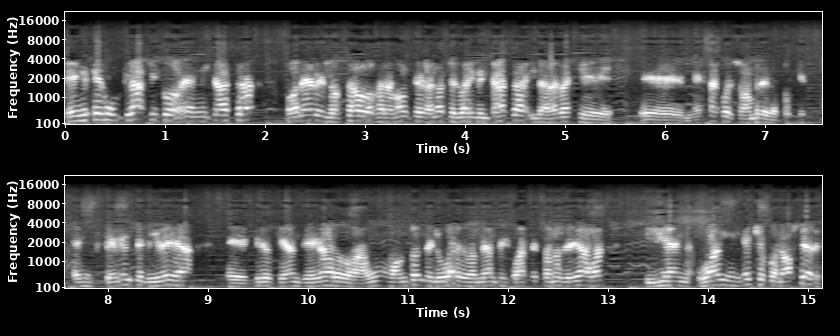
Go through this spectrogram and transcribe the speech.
es, es un clásico en mi casa poner en los sábados a las 11 de la noche el baile en casa y la verdad que eh, me saco el sombrero porque es excelente la idea. Eh, creo que han llegado a un montón de lugares donde antes el cuarteto no llegaba y han, o han hecho conocer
